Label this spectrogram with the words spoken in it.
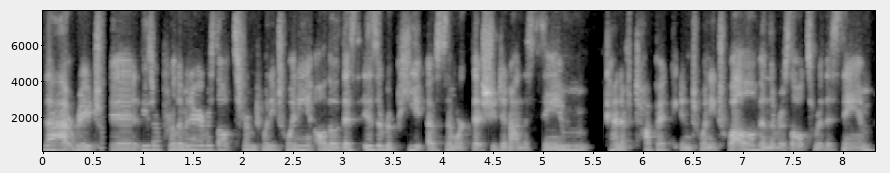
that Rachel did, these are preliminary results from 2020, although this is a repeat of some work that she did on the same kind of topic in 2012 and the results were the same.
